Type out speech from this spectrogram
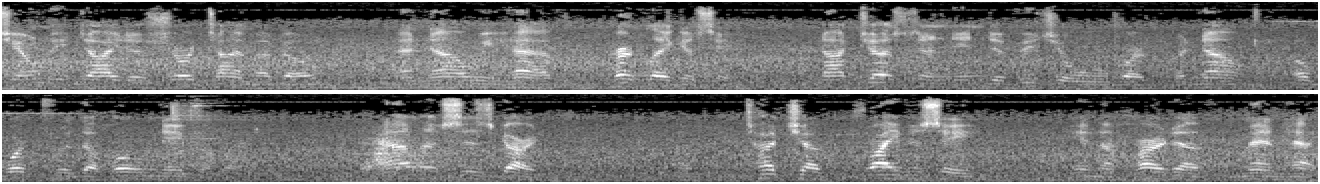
She only died a short time ago, and now we have her legacy not just an individual work, but now a work for the whole neighborhood. Alice's Garden, touch of privacy in the heart of Manhattan.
